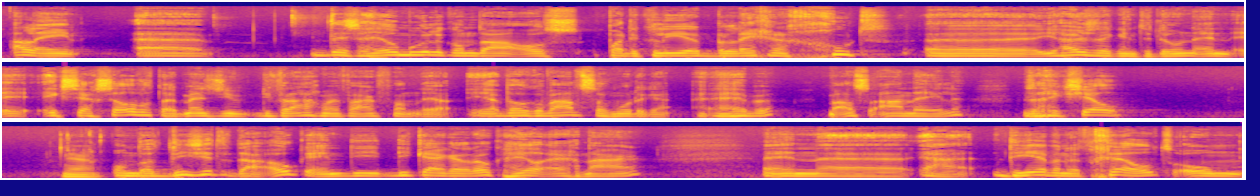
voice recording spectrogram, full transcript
Alleen het is heel moeilijk om daar als particulier belegger goed uh, je huiswerk in te doen. En ik zeg zelf altijd, mensen die, die vragen mij vaak van... Ja, ja, welke waterstof moet ik hebben, maar als aandelen? Dan zeg ik Shell. Ja. Omdat die zitten daar ook in. Die, die kijken er ook heel erg naar. En uh, ja, die hebben het geld om,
